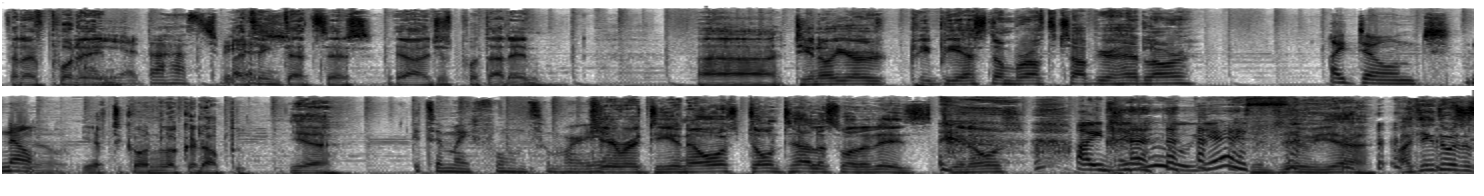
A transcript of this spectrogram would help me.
that I've put in. Yeah, that has to be I it. think that's it. Yeah, I just put that in. Uh, do you know your PPS number off the top of your head, Laura? I don't. No, No, you have to go and look it up. Yeah. it's in my phone somewhere. Yeah. Kira, do you know it? Don't tell us what it is. Do you know it? I do, yes. you do, yeah. I think there was a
